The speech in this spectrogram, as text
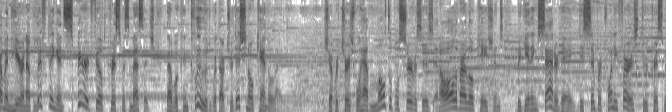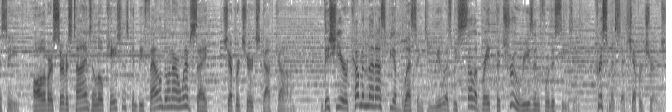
Come and hear an uplifting and spirit filled Christmas message that will conclude with our traditional candle lighting. Shepherd Church will have multiple services at all of our locations beginning Saturday, December 21st through Christmas Eve. All of our service times and locations can be found on our website, shepherdchurch.com. This year, come and let us be a blessing to you as we celebrate the true reason for the season Christmas at Shepherd Church.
